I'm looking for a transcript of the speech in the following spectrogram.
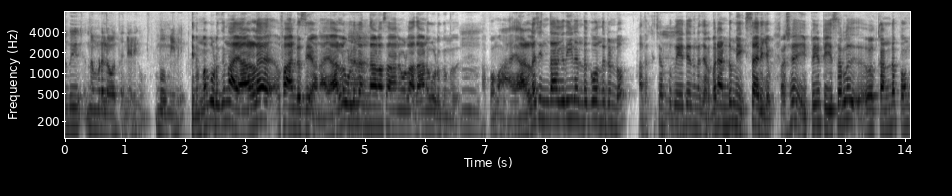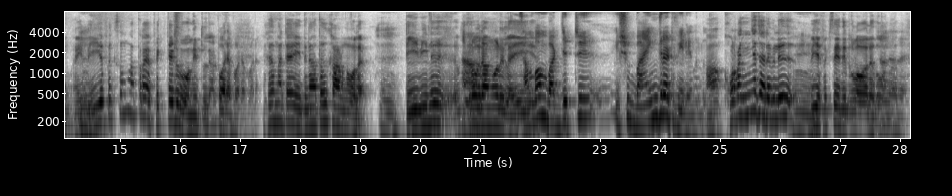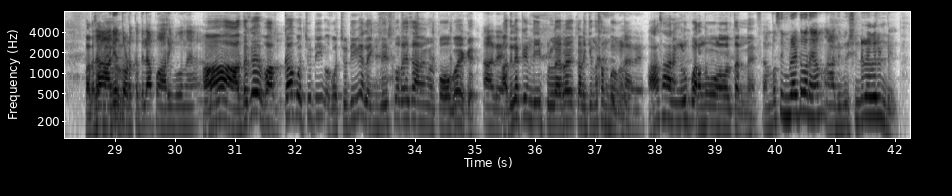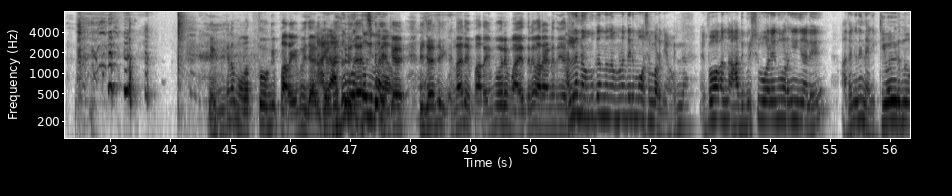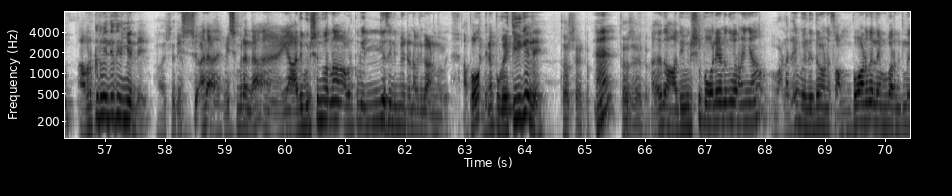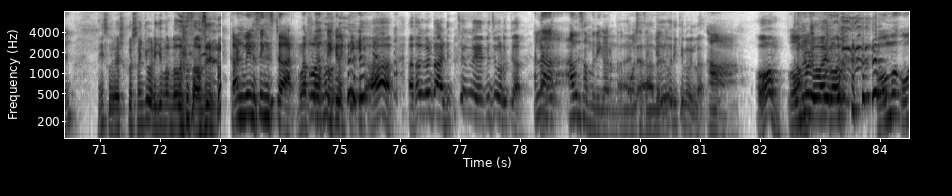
അത് നമ്മുടെ ലോകത്ത് തന്നെ ആയിരിക്കും ഭൂമിയിൽ സിനിമ കൊടുക്കുന്ന അയാളുടെ ഫാന്റസിയാണ്. അയാളുടെ ഉള്ളിൽ എന്താണോ സാധനമുള്ളത് അതാണ് കൊടുക്കുന്നത്. അപ്പം അയാളുടെ ചിന്താഗതിയിൽ എന്തൊക്കെ വന്നിട്ടുണ്ടോ? അതൊക്കെ ചിലപ്പോൾ ക്രിയേറ്റ് ചെയ്തിട്ടുണ്ട്. ചിലപ്പോൾ രണ്ടും മിക്സ് ആയിരിക്കും. പക്ഷെ ഇപ്പൊ ഈ ടീച്ചറിൽ കണ്ടപ്പം ഈ വി എഫ് എക്സ് ഒന്നും അത്ര എഫക്റ്റ് ആയിട്ട് തോന്നിയിട്ടില്ല കേട്ടോ. പോരാ പോരാ പോരാ. ഇത് മറ്റേ ഇതിനകത്ത് കാണുന്ന പോലെ. ടി വിയിൽ പ്രോഗ്രാമുകളില്ലേ. ഈ സംഭവം ബഡ്ജറ്റ് ഇഷ്യൂ ഭയങ്കരമായിട്ട് ഫീൽ ചെയ്യുന്നുണ്ട്. ആ കുറഞ്ഞ ചെലവിൽ വി എഫ് എക്സ് ചെയ്തിട്ടുള്ള പോലെ തോന്നുന്നു. ആദ്യം തുടക്കത്തിൽ ആ പാറി പോകുന്ന ആ അതൊക്കെ വക്ക കൊച്ചു ടി കൊച്ചു ടി വി അല്ല ഇംഗ്ലീഷ് കുറെ സാധനങ്ങൾ പോകോയൊക്കെ. അതെ. അതിലൊക്കെ ഉണ്ട് ഈ പിള്ളേരെ കളിക്കുന്ന സംഭവങ്ങൾ ആ സാധനങ്ങൾ പറന്നു പോണ പോലെ തന്നെ. സംഭവം സിമ്പിൾ ആയിട്ട് പറയാം ആദിപുരുഷന്റെ ലെവലുണ്ട്. എങ്ങനെ മുഖത്ത് നോക്കി പറയുന്നു. വിചാരിച്ചിരിക്കും എന്നാൽ പറയുമ്പോ ഒരു മയത്തിൽ പറയണ്ടെന്ന് അല്ല നമുക്കെന്ന് നമ്മളെന്തെങ്കിലും മോശം പറഞ്ഞോ? ഇപ്പൊ ആദിപുരുഷ് പോലെ എന്ന് പറഞ്ഞു കഴിഞ്ഞാൽ അതെങ്ങനെ നെഗറ്റീവായി വരുന്നു അവർക്കിത് വലിയ സിനിമയല്ലേ? വിശ്വ അല്ല വിശ്വംബരല്ല ഈ ആദിപുരുഷൻ എന്ന് പറഞ്ഞാൽ അവർക്ക് വലിയ സിനിമയായിട്ടാണ് അവർ കാണുന്നത്. അപ്പോൾ ഇതിനെ പുകഴ്ത്തിയിരിക്കുകയല്ലേ? തീർച്ചയായിട്ടും. തീർച്ചയായിട്ടും. അതായത് ആദിപുരുഷ് പോലെയാണെന്ന് പറഞ്ഞു കഴിഞ്ഞാൽ വളരെ വലുതാണ് സംഭവമാണെന്നല്ലേ നമ്മൾ പറഞ്ഞിട്ടുള്ളത്. നീ സുരേഷ് കൃഷ്ണയ്ക്ക് പഠിക്കുന്നുണ്ടോ സംശയം. കൺവിൻസിങ് സ്റ്റാർ അതങ്ങോട്ട് അടിച്ച് ഏൽപ്പിച്ചു കൊടുക്കുക. അല്ല അവർ സമ്മതിക്കാറുണ്ട് മോശം ഒരിക്കലും ഇല്ല ഓം ഓമിനോട് ഓം. ഓ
